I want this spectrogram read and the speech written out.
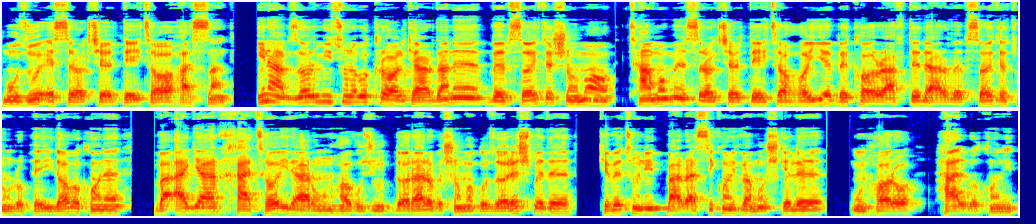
موضوع structured data هستند این ابزار می‌تونه با crawl کردن وبسایت شما تمام structured data های به کار رفته در وبسایتتون رو پیدا بکنه و اگر خطایی در اونها وجود داره رو به شما گزارش بده که بتونید بررسی کنید و مشکل اونها رو حل بکنید.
